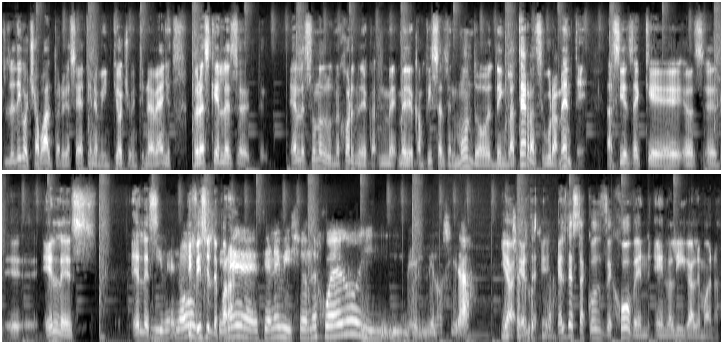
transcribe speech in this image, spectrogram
le digo chaval, pero ya sea, tiene 28, 29 años. Pero es que él es, eh, él es uno de los mejores mediocampistas del mundo, de Inglaterra seguramente. Así es de que eh, él es, él es difícil de parar. Tiene, visión de juego y, velocidad. Ya, él, destacó desde joven en la liga alemana.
